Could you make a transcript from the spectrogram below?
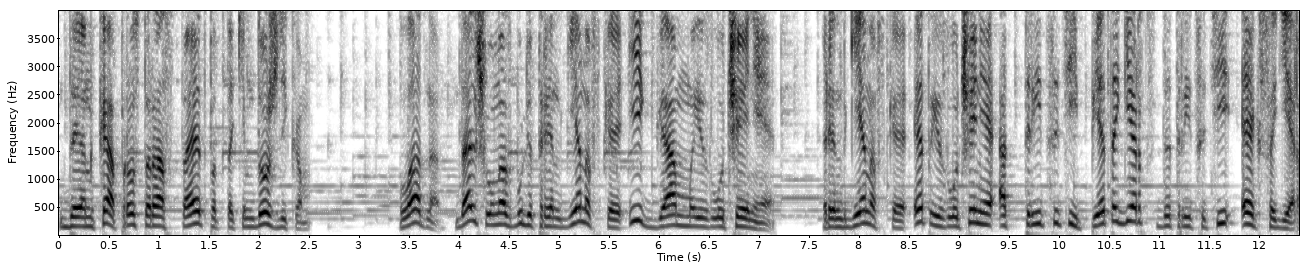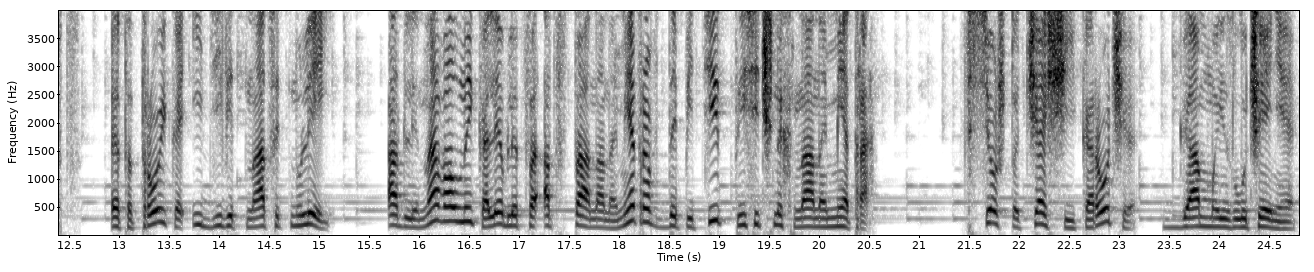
ДНК просто растает под таким дождиком. Ладно, дальше у нас будет рентгеновское и гамма-излучение. Рентгеновское — это излучение от 30 петагерц до 30 эксагерц. Это тройка и 19 нулей. А длина волны колеблется от 100 нанометров до 5000 нанометра. Все, что чаще и короче — гамма-излучение.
